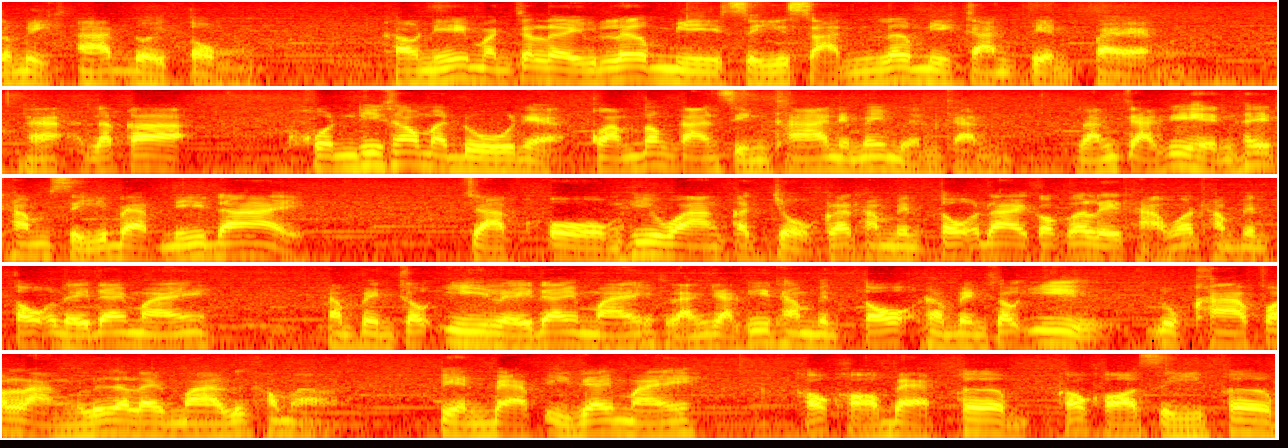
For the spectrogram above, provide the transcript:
รามิกอาร์ตโดยตรง คราวนี้มันก็เลยเริ่มมีสีสัน เริ่มมีการเปลี่ยนแปลงนะแล้วก็คนที่เข้ามาดูเนี่ยความต้องการสินค้าเนี่ยไม่เหมือนกัน หลังจากที่เห็นให้ทำสีแบบนี้ได้ จากโอ่งที่วางกระจกแล้วทำเป็นโต๊ะได้ก็ก็เลยถามว่าทำเป็นโต๊ะเลยได้ไหมทำเป็นเก้าอี้เลยได้ไหมหลังจากที่ทำเป็นโต๊ะทำเป็นเก้าอี้ลูกค้าฝรั่งหรืออะไรมาหรือเข้ามาเปลี่ยนแบบอีกได้ไหมเขาขอแบบเพิ่มเขาขอสีเพิ่ม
